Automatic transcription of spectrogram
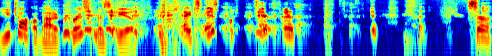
You talk about a christmas gift like this, so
